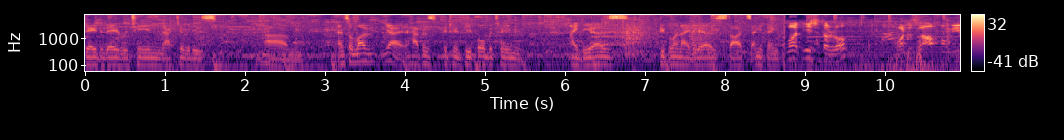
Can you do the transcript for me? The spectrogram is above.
day-to-day routine activities. Um, and so love, yeah, it happens between people, between ideas, people and ideas, thoughts, anything. what is the love What is love for me?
